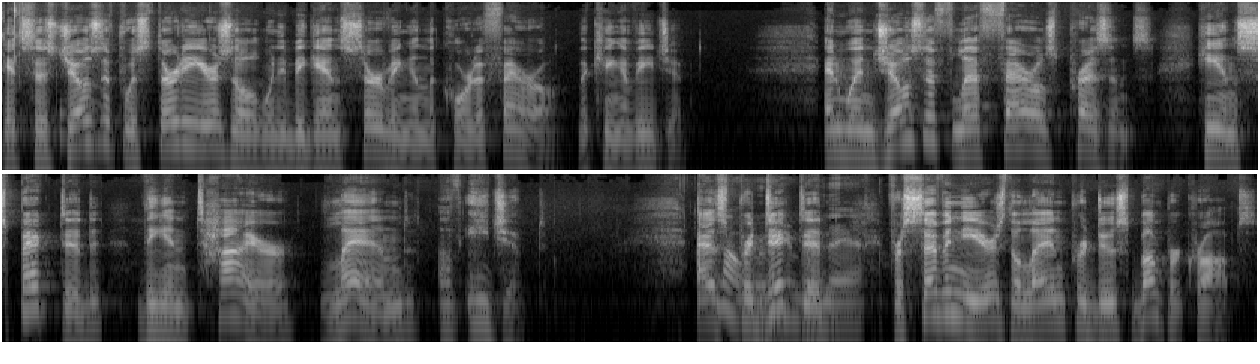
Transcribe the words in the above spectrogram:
It says Joseph was 30 years old when he began serving in the court of Pharaoh, the king of Egypt. And when Joseph left Pharaoh's presence, he inspected the entire land of Egypt. As predicted, for seven years the land produced bumper crops.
